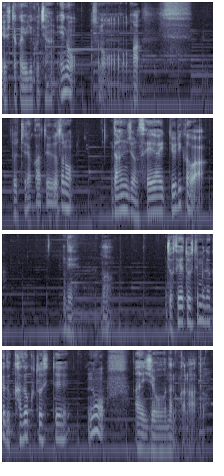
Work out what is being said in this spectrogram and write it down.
吉高由里子ちゃんへのそのまあどちらかというとその男女の性愛っていうよりかはねまあ女性としてもだけど家族としての愛情なのかなと。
